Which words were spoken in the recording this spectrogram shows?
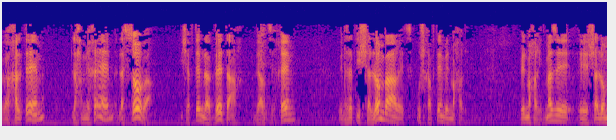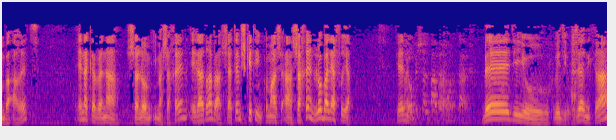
ואכלתם לחמכם לשובע, וישבתם לבטח בארצכם, ונתתי שלום בארץ, ושכבתם בין מחרית. בין מחרית. מה זה אה, שלום בארץ? אין הכוונה שלום עם השכן, אלא אדרבה, שאתם שקטים. כלומר, השכן לא בא להפריע. כן? לא בשלווה בארמונותייך. בדיוק, בדיוק. זה נקרא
